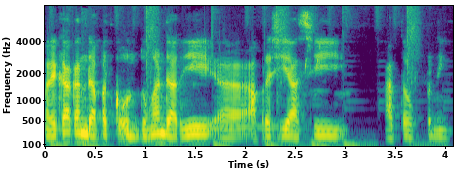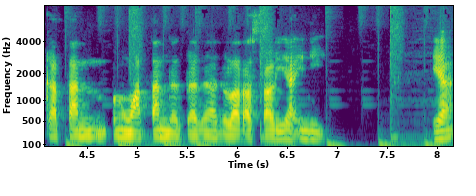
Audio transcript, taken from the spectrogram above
mereka akan dapat keuntungan dari uh, apresiasi atau peningkatan penguatan daripada dolar Australia ini, ya.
